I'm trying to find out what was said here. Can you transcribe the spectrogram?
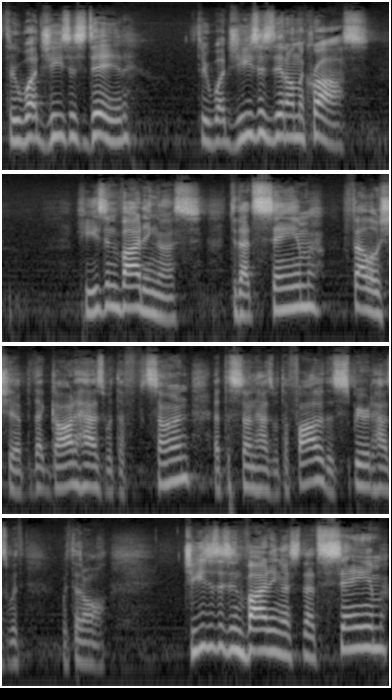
Through what Jesus did, through what Jesus did on the cross, He's inviting us to that same fellowship that God has with the Son, that the Son has with the Father, the Spirit has with, with it all. Jesus is inviting us to that same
